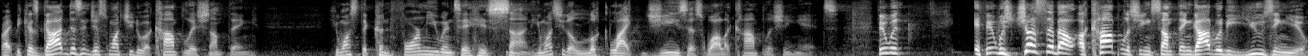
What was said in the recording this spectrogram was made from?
Right? Because God doesn't just want you to accomplish something, he wants to conform you into his son. He wants you to look like Jesus while accomplishing it. If it was, if it was just about accomplishing something, God would be using you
